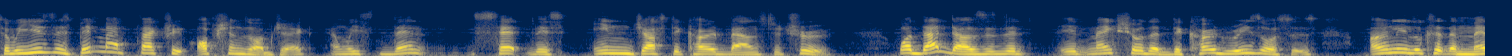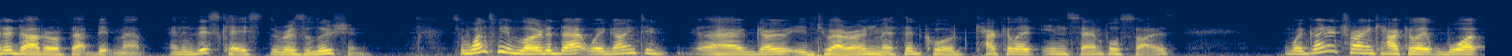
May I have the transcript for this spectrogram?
So we use this bitmap factory options object, and we then set this in just decode bounds to true. What that does is that it makes sure that decode resources only looks at the metadata of that bitmap, and in this case, the resolution. So once we've loaded that, we're going to uh, go into our own method called calculate in sample size. We're going to try and calculate what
